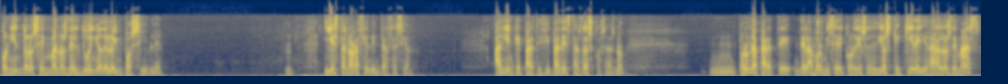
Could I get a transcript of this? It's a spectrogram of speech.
poniéndolos en manos del dueño de lo imposible. Y esta es la oración de intercesión. Alguien que participa de estas dos cosas, ¿no? Mm, por una parte, del amor misericordioso de Dios que quiere llegar a los demás,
